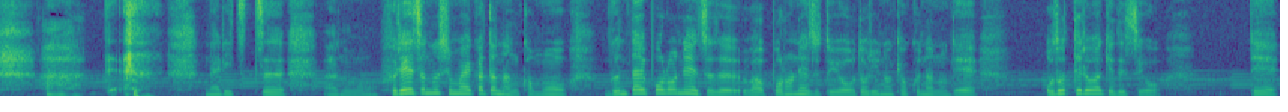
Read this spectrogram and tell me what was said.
はあって なりつつあのフレーズのしまい方なんかも軍隊ポロネーズはポロネーズという踊りの曲なので踊ってるわけですよ。で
